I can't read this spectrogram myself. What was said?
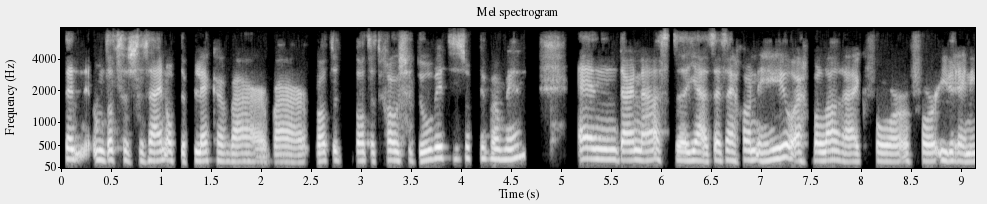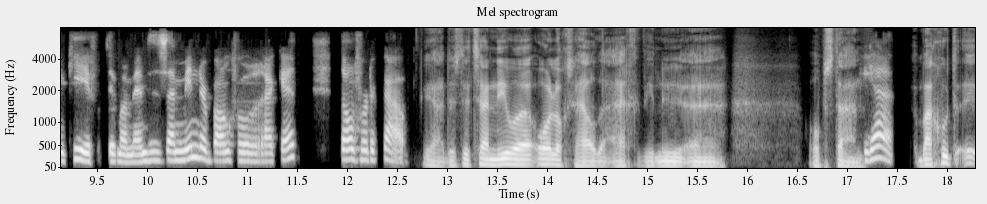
Ten, omdat ze, ze zijn op de plekken waar, waar wat, het, wat het grootste doelwit is op dit moment. En daarnaast, uh, ja, zij zijn gewoon heel erg belangrijk voor, voor iedereen in Kiev op dit moment. Ze zijn minder bang voor een raket dan voor de kou. Ja, dus dit zijn nieuwe oorlogshelden eigenlijk die nu uh, opstaan. Ja, maar goed, eh,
